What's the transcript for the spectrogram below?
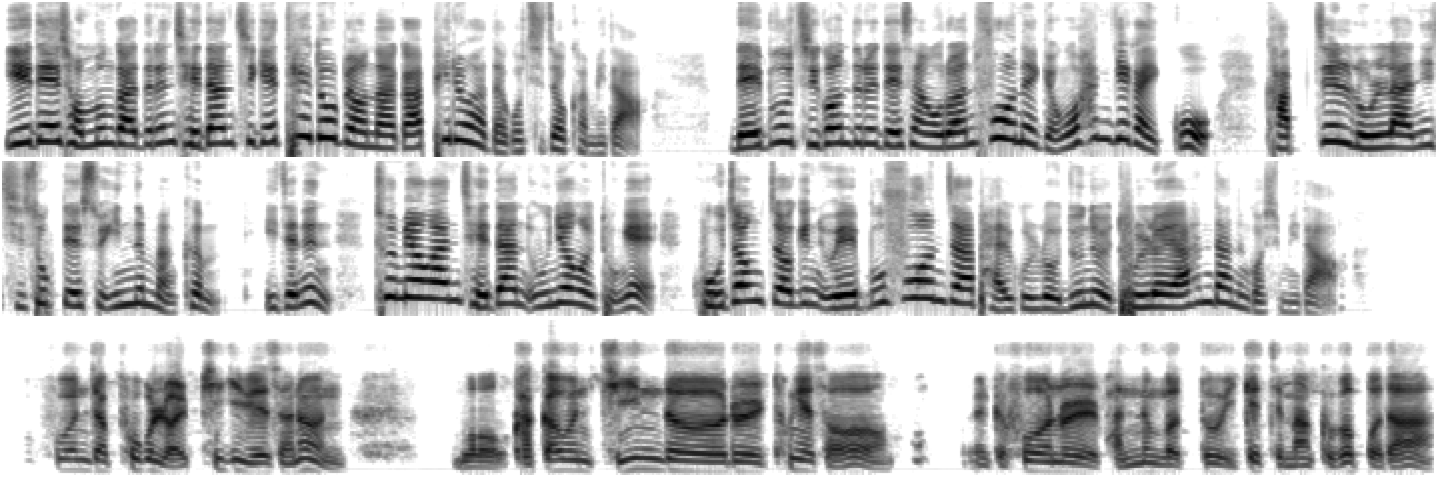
이에 대해 전문가들은 재단 측의 태도 변화가 필요하다고 지적합니다. 내부 직원들을 대상으로 한 후원의 경우 한계가 있고 갑질 논란이 지속될 수 있는 만큼 이제는 투명한 재단 운영을 통해 고정적인 외부 후원자 발굴로 눈을 돌려야 한다는 것입니다. 후원자 폭을 넓히기 위해서는 뭐 가까운 지인들을 통해서 이렇게 후원을 받는 것도 있겠지만 그것보다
